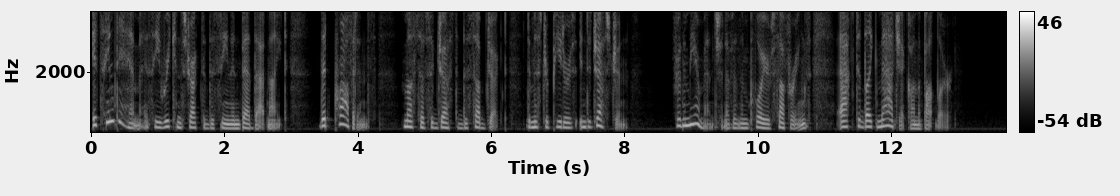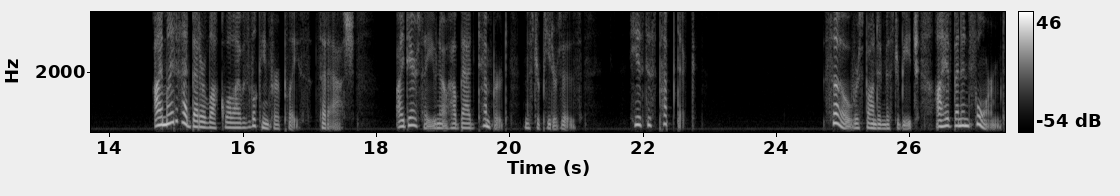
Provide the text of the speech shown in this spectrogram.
It seemed to him, as he reconstructed the scene in bed that night, that Providence must have suggested the subject to Mr. Peters' indigestion, for the mere mention of his employer's sufferings acted like magic on the butler. I might have had better luck while I was looking for a place, said Ashe I dare say you know how bad tempered Mr. Peters is. He is dyspeptic. So, responded Mr. Beach, I have been informed.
